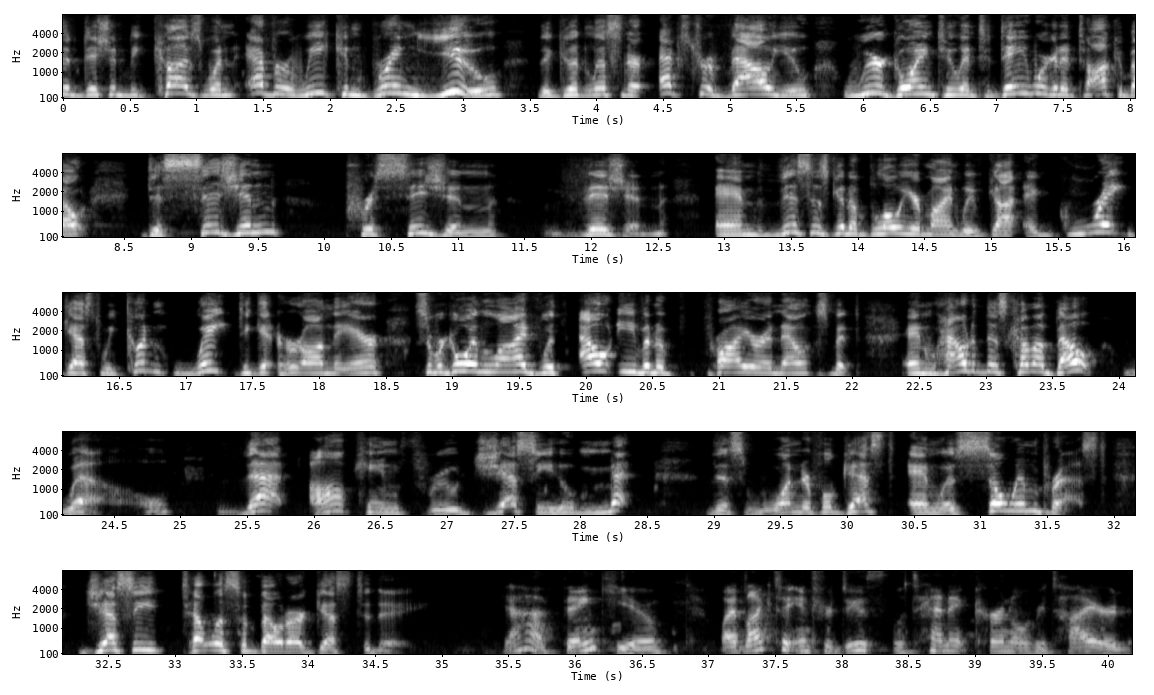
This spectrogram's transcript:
edition because whenever we can bring you, the good listener, extra value, we're going to. And today we're going to talk about decision precision vision. And this is going to blow your mind. We've got a great guest. We couldn't wait to get her on the air. So we're going live without even a prior announcement. And how did this come about? Well, that all came through Jesse, who met this wonderful guest and was so impressed. Jesse, tell us about our guest today. Yeah, thank you. Well, I'd like to introduce Lieutenant Colonel retired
